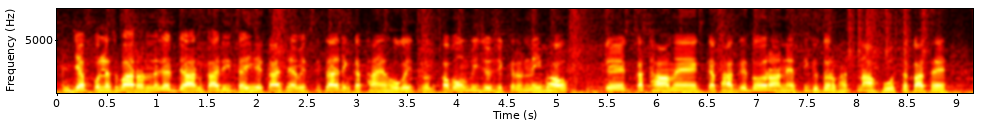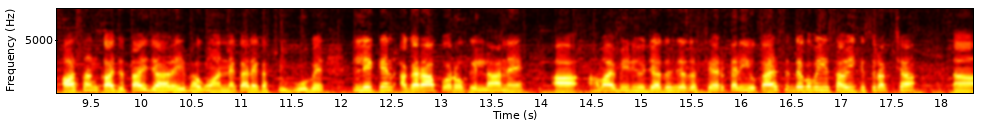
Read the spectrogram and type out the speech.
जब पुलिस वालों ने जब जानकारी दी है कैसे अब इतनी सारी कथाएँ हो गई तो कबों भी जो ज़िक्र नहीं भाव कि कथा में कथा के दौरान ऐसी दुर्घटना हो सकत है आशंका जताई जा रही भगवान ने करे कछु होवे। लेकिन अगर आप औरों के लाने आ, हमारी वीडियो ज़्यादा से ज़्यादा शेयर करियो। कैसे देखो भैया सभी की सुरक्षा आ,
